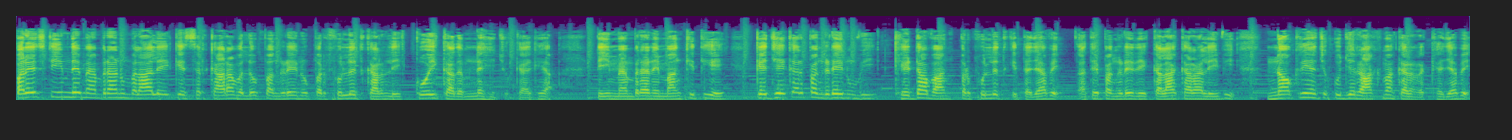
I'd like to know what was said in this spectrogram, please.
ਪਰ ਇਸ ਟੀਮ ਦੇ ਮੈਂਬਰਾਂ ਨੂੰ ਮਿਲਾ ਲੈ ਕੇ ਸਰਕਾਰਾਂ ਵੱਲੋਂ ਭੰਗੜੇ ਨੂੰ ਪ੍ਰਫੁੱਲਿਤ ਕਰਨ ਲਈ ਕੋਈ ਕਦਮ ਨਹੀਂ ਚੁੱਕਿਆ ਗਿਆ। ਟੀਮ ਮੈਂਬਰਾਂ ਨੇ ਮੰਗ ਕੀਤੀ ਹੈ ਕਿ ਜੇਕਰ ਭੰਗੜੇ ਨੂੰ ਵੀ ਖੇਡਾਂ ਵਾਂਗ ਪ੍ਰਫੁੱਲਿਤ ਕੀਤਾ ਜਾਵੇ ਅਤੇ ਭੰਗੜੇ ਦੇ ਕਲਾਕਾਰਾਂ ਲਈ ਵੀ ਨੌਕਰੀਆਂ 'ਚ ਕੁਝ ਰਾਖਵਾਂਕਰਨ ਰੱਖਿਆ ਜਾਵੇ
